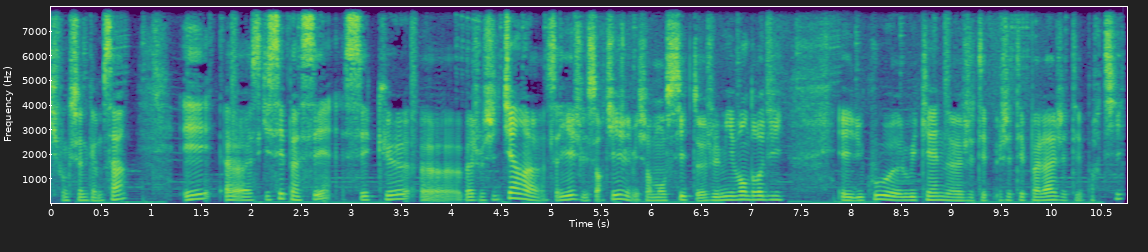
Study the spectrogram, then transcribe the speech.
qui fonctionne comme ça. Et ce qui s'est passé c'est que bah, je me suis dit tiens ça y est je l'ai sorti je l'ai mis sur mon site je l'ai mis vendredi et du coup, euh, le week-end, euh, j'étais, pas là, j'étais parti.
